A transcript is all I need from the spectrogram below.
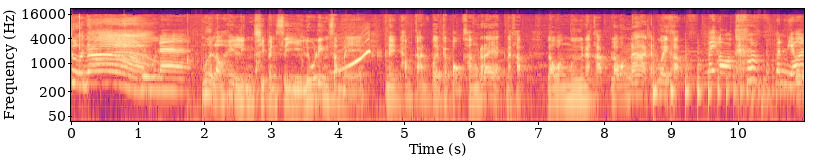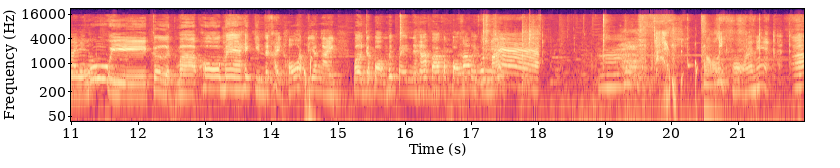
จูน่าดูนะ เมื่อเราให้ลิงชิปันซีหรือลิงสมในทำการเปิดกระป๋องครั้งแรกนะครับ ระวังมือนะครับ ระวังหน้าฉันด้วยครับไม่ออกครับมันเหนียวอะไรไม่รู้โอ้ยเกิดมาพ่อแม่ให้กินแต่ไข่ทอดหรือยังไง เปิดกระป๋องไม่เป็นนะฮะปลากระป๋องขอบเคยคุกิณนไหมค่ะอืมไม่พอแล้วเนี่ย อ้า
